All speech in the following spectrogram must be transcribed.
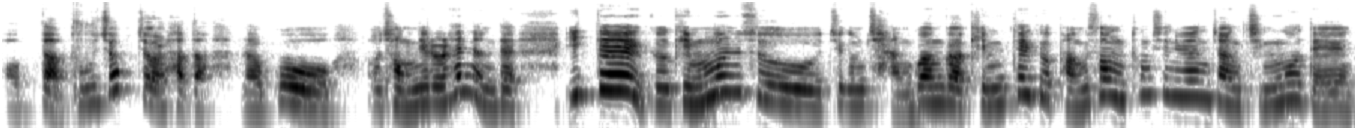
없다, 부적절하다라고 어, 정리를 했는데 이때 그 김문수 지금 장관과 김태규 방송통신위원장 직무대행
